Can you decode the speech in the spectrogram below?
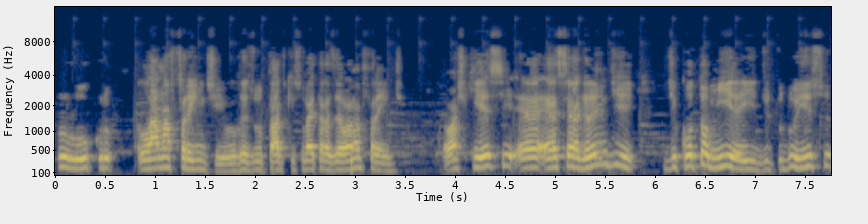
para o lucro lá na frente, o resultado que isso vai trazer lá na frente. Eu acho que esse é, essa é a grande dicotomia aí de tudo isso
